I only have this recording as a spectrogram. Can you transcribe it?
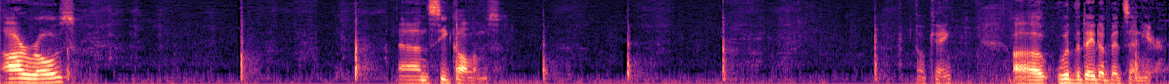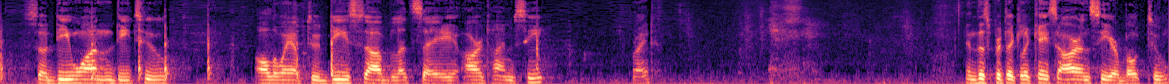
R rows and C columns. Okay, uh, with the data bits in here. So D1, D2, all the way up to D sub, let's say R times C, right? In this particular case, R and C are both 2.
